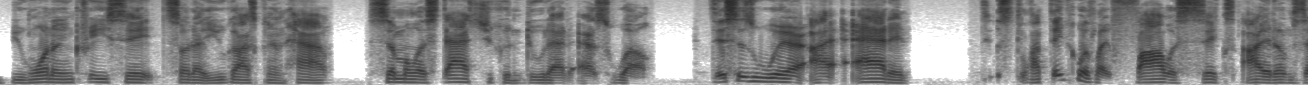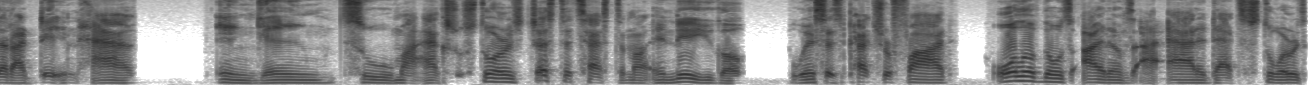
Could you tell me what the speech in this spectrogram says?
if you want to increase it so that you guys can have similar stats, you can do that as well. This is where I added I think it was like five or six items that I didn't have in game to my actual storage just to test them out. And there you go, where it says petrified. All of those items, I added that to storage.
